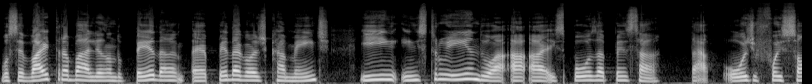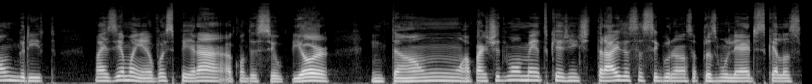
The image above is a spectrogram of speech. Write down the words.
você vai trabalhando peda é, pedagogicamente e instruindo a, a, a, esposa a pensar, tá? Hoje foi só um grito, mas e amanhã? Eu vou esperar acontecer o pior? Então, a partir do momento que a gente traz essa segurança para as mulheres, que elas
